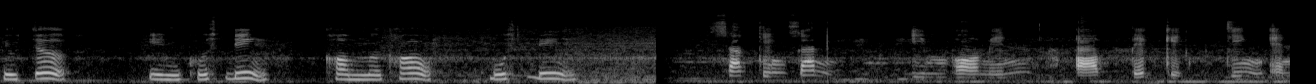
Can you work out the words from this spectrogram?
future including commercial boosting Succession Improvement of packaging and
